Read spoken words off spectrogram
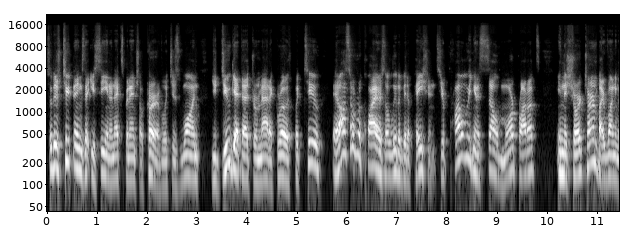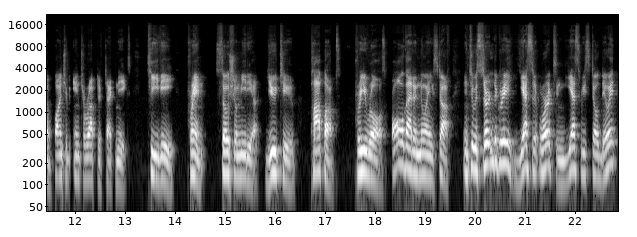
So there's two things that you see in an exponential curve, which is one, you do get that dramatic growth, but two, it also requires a little bit of patience. You're probably going to sell more products in the short term by running a bunch of interruptive techniques TV, print, social media, YouTube, pop ups, pre rolls, all that annoying stuff. And to a certain degree, yes, it works. And yes, we still do it.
